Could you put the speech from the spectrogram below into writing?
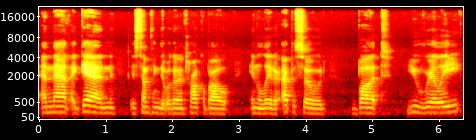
And that again is something that we're going to talk about in a later episode, but you really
